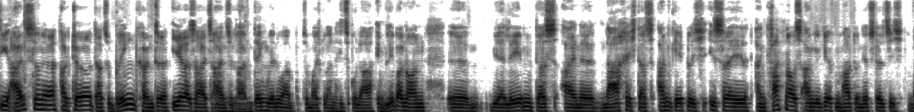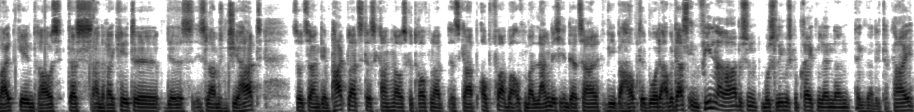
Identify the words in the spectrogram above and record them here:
die einzelne Akteure dazu bringen könnte, ihrerseits einzugreifen. Denken wir nur zum Beispiel an Hezbollah im Libanon. Ähm, wir erleben, dass eine Nachricht, dass angeblich Israel ein Krankenhaus angegriffen hat und jetzt stellt sich weitgehend raus, dass eine Rakete des islamischen Dschihad sozusagen den Parkplatz des Krankenhauses getroffen hat. Es gab Opfer, aber offenbar lang nicht in der Zahl, wie behauptet wurde. Aber das in vielen arabischen, muslimisch geprägten Ländern, denken wir an die Türkei,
